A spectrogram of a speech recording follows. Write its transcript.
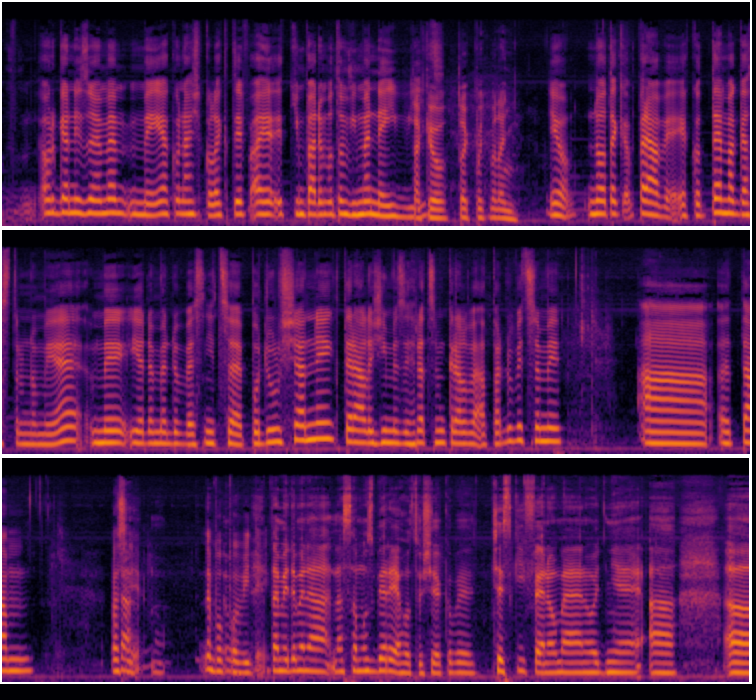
organizujeme my jako náš kolektiv a je, tím pádem o tom víme nejvíc. Tak jo, tak pojďme na ní. Jo, no tak právě, jako téma gastronomie, my jedeme do vesnice Podulšany, která leží mezi Hradcem Králové a Pardubicemi a e, tam vlastně, Ta, no. Nebo povídej. Tam jedeme na, na samozběr jeho, což je jakoby český fenomén hodně a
